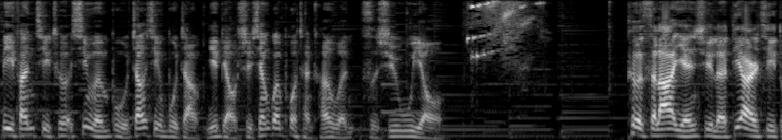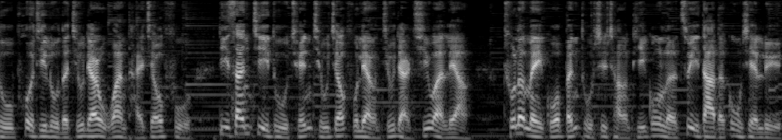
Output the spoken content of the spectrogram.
力帆汽车新闻部张姓部长也表示，相关破产传闻子虚乌有。特斯拉延续了第二季度破纪录的九点五万台交付，第三季度全球交付量九点七万辆。除了美国本土市场提供了最大的贡献率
